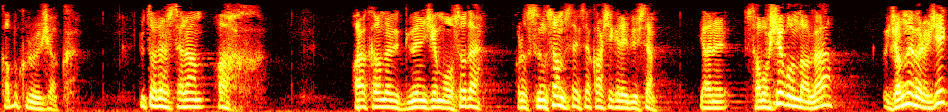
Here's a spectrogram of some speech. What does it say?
Kapı kırılacak. Lut Aleyhisselam ah arkamda bir güvencem olsa da orada sığınsam ise karşı gelebilsem. Yani savaşacak onlarla canını verecek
